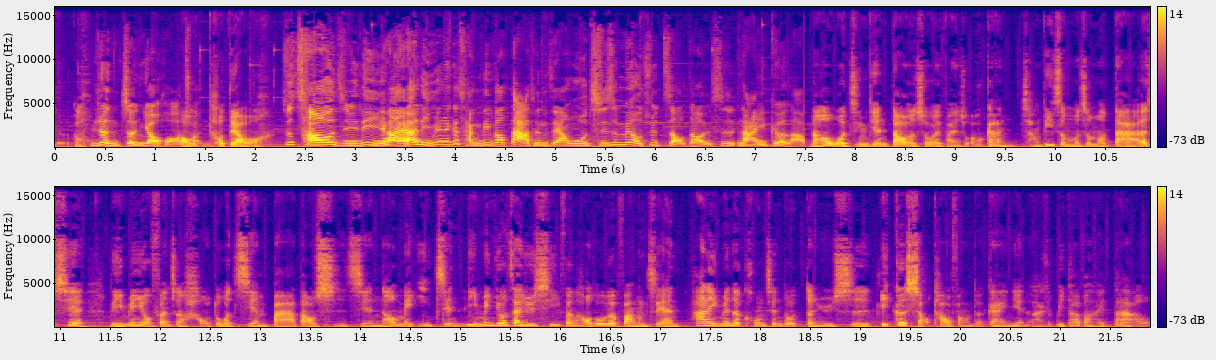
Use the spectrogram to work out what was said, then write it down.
的，认真要划船的，好屌哦！就是超级厉害。它里面那个场地不知道大成怎样，我其实没有去找到底是哪一个啦。然后我今天到的时候，我也发现说，哦，干，场地怎么这么大？而且里面有分成好多间，八到十间，然后每一间里面又再去细分好多个房间，它里面的空间都等于是一个小套房的概念了，还是比套房还大哦。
